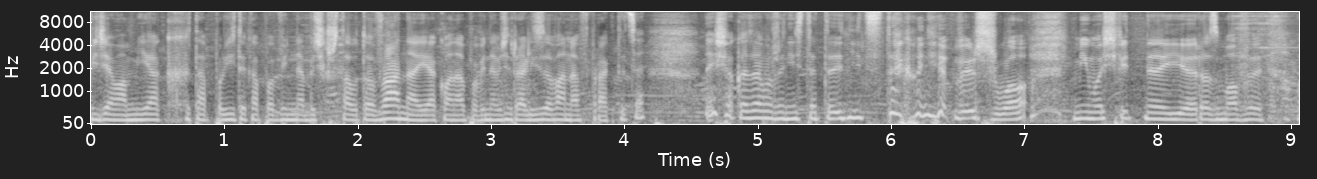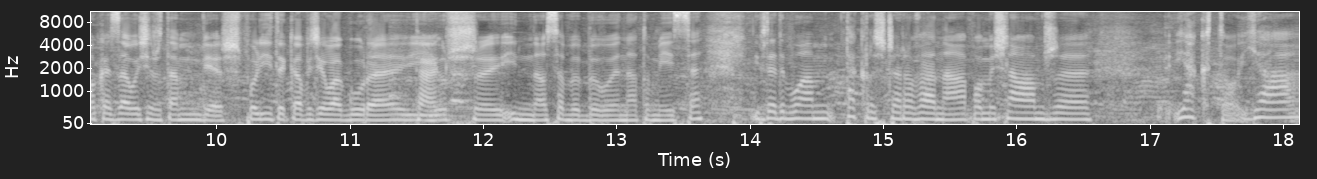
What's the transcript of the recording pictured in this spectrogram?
wiedziałam jak ta polityka powinna być kształtowana, jak ona powinna być realizowana w praktyce. No i się okazało, że niestety nic z tego nie wyszło. Mimo świetnej rozmowy okazało się, że tam wiesz, polityka wzięła górę i Tak. już y, inne osoby były na to miejsce. I wtedy byłam tak rozczarowana, pomyślałam, że jak to? Ja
